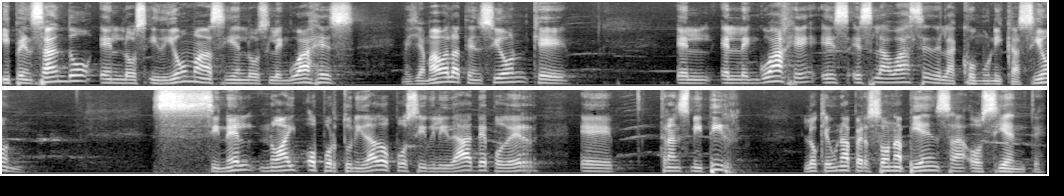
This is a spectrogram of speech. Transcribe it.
Y pensando en los idiomas y en los lenguajes, me llamaba la atención que el, lenguaje es, es la base de la comunicación. Sin él no hay oportunidad o posibilidad de poder eh, transmitir lo que una persona piensa o siente.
